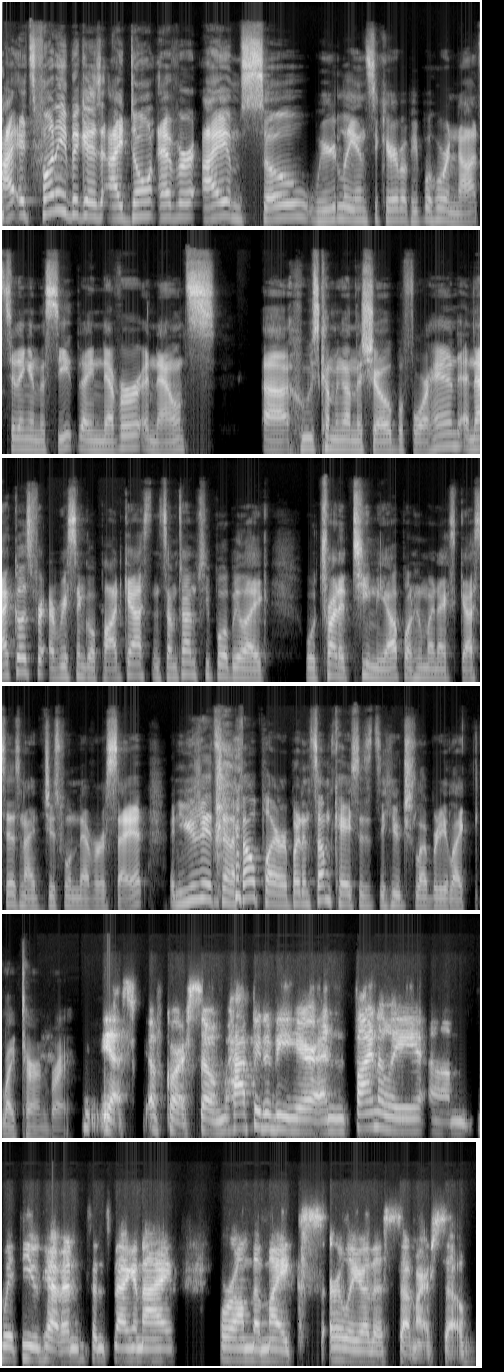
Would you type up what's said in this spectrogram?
it's funny because I don't ever. I am so weirdly insecure about people who are not sitting in the seat that I never announce uh, who's coming on the show beforehand, and that goes for every single podcast. And sometimes people will be like, "Will try to tee me up on who my next guest is," and I just will never say it. And usually it's an NFL player, but in some cases it's a huge celebrity like like Taryn Bray. yes, of course. So I'm happy to be here, and finally um, with you, Kevin, since Meg and I were on the mics earlier this summer. So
